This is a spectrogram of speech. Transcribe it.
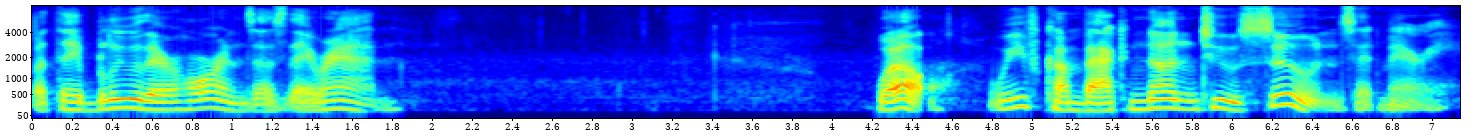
but they blew their horns as they ran. "Well, we've come back none too soon," said Merry.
